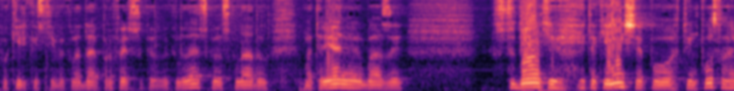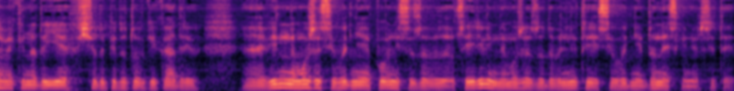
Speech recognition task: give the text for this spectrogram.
по кількості виклада, професорського викладацького складу, матеріальної бази студентів і таке інше по тим послугам, які надає щодо підготовки кадрів, е, він не може сьогодні повністю цей рівень не може задовольнити сьогодні Донецький університет.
